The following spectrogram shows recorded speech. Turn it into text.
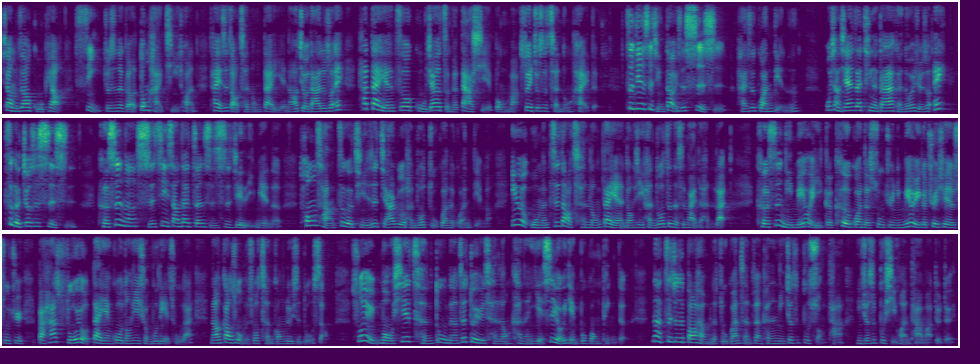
像我们知道股票 C 就是那个东海集团，他也是找成龙代言，然后结果大家就说，诶，他代言之后，股价就整个大血崩嘛，所以就是成龙害的。这件事情到底是事实还是观点呢？我想现在在听的大家可能都会觉得说，诶，这个就是事实。可是呢，实际上在真实世界里面呢，通常这个其实是加入了很多主观的观点嘛，因为我们知道成龙代言的东西很多真的是卖得很烂。可是你没有一个客观的数据，你没有一个确切的数据，把他所有代言过的东西全部列出来，然后告诉我们说成功率是多少。所以某些程度呢，这对于成龙可能也是有一点不公平的。那这就是包含我们的主观成分，可能你就是不爽他，你就是不喜欢他嘛，对不对？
